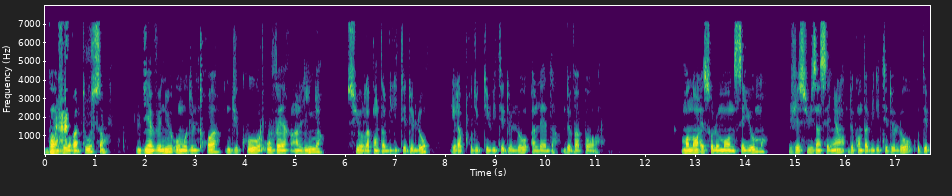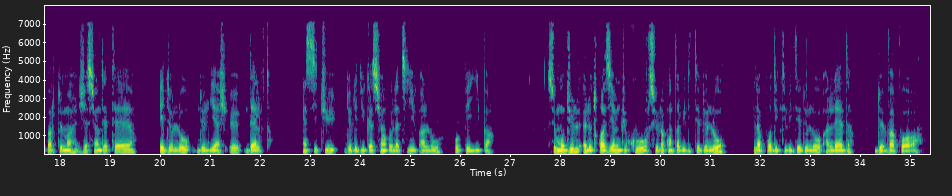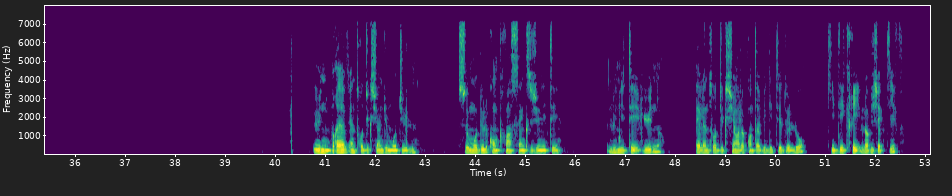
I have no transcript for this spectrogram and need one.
Bonjour à tous, bienvenue au module 3 du cours ouvert en ligne sur la comptabilité de l'eau et la productivité de l'eau à l'aide de vapeur. Mon nom est Solomon Seyoum, je suis enseignant de comptabilité de l'eau au département gestion des terres et de l'eau de l'IHE Delft, Institut de l'éducation relative à l'eau aux Pays-Bas. Ce module est le troisième du cours sur la comptabilité de l'eau et la productivité de l'eau à l'aide de vapeur. Une brève introduction du module. Ce module comprend cinq unités. L'unité 1 est l'introduction à la comptabilité de l'eau qui décrit l'objectif,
